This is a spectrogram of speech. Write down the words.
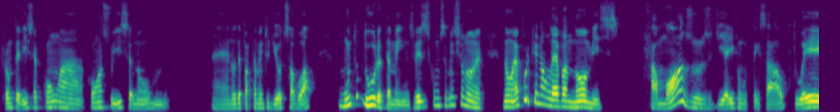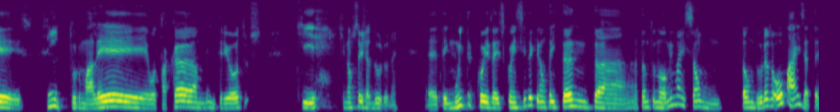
fronteiriça com a, com a Suíça, no, é, no departamento de Haute-Savoie muito dura também. Às vezes, como você mencionou, né? Não é porque não leva nomes famosos, de aí vamos pensar Alpe d'Huez, Tourmalet, Otakam, entre outros, que, que não seja duro, né? É, tem muita coisa desconhecida que não tem tanta, tanto nome, mas são tão duras, ou mais até.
